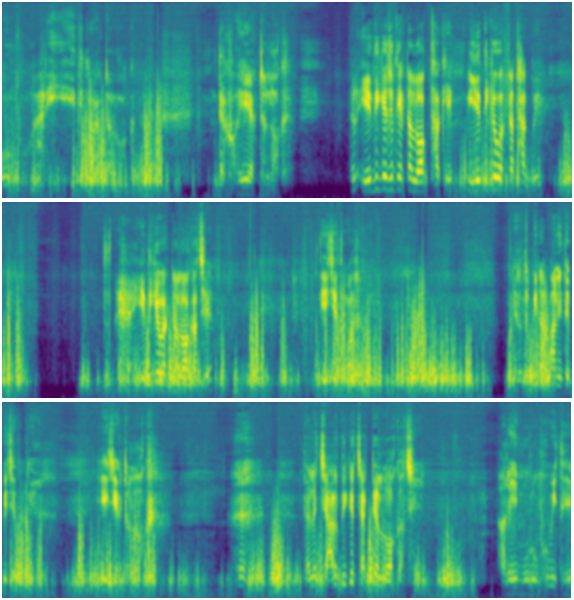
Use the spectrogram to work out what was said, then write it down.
ও, আরে, এদিকেও একটা লক দেখো, এই একটা লক তাহলে এদিকে যদি একটা লক থাকে, এদিকেও একটা থাকবে। হ্যাঁ এদিকেও একটা লক আছে। এই যে তোমার। এটা তো বিনা পানিতে বেঁচে থাকে। এই যে একটা লক হ্যাঁ তাহলে চারদিকে চারটে লক আছে। আর এই মরুভূমিতে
